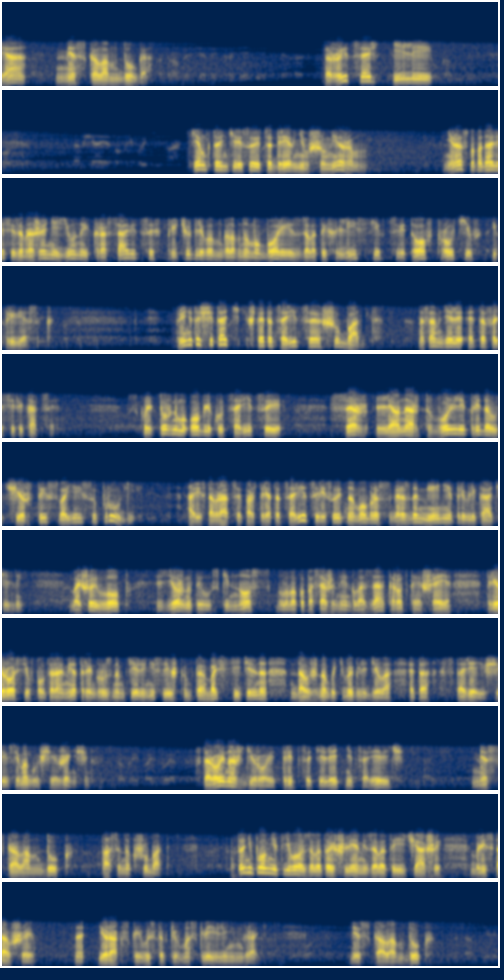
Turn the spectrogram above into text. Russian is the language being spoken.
царя Мескаламдуга. Рыцарь или... Тем, кто интересуется древним шумером, не раз попадались изображения юной красавицы в причудливом головном уборе из золотых листьев, цветов, прутьев и привесок. Принято считать, что это царица Шубад. На самом деле это фальсификация. Скульптурному облику царицы сэр Леонард Волли придал черты своей супруги, а реставрация портрета царицы рисует нам образ гораздо менее привлекательный. Большой лоб, сдернутый узкий нос, глубоко посаженные глаза, короткая шея — при росте в полтора метра и грузном теле не слишком-то обольстительно должно быть выглядела эта стареющая всемогущая женщина. Второй наш герой, тридцатилетний царевич Мескаламдук, пасынок Шубат. Кто не помнит его золотой шлем и золотые чаши, блиставшие на иракской выставке в Москве и Ленинграде? Мескаламдук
